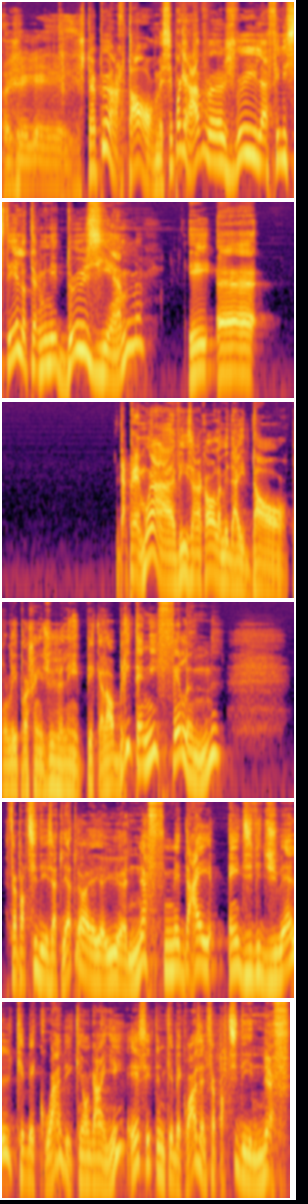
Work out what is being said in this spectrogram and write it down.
J'étais un peu en retard, mais c'est pas grave. Je veux la féliciter. Elle a terminé deuxième. Et euh, d'après moi, elle vise encore la médaille d'or pour les prochains Jeux olympiques. Alors, Brittany Fillon fait partie des athlètes. Il y a eu euh, neuf médailles individuelles québécoises qui ont gagné. Et c'est une Québécoise. Elle fait partie des neuf.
